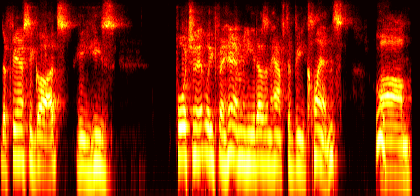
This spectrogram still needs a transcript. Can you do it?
the fantasy gods. He, he's fortunately for him, he doesn't have to be cleansed. Ooh. Um,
